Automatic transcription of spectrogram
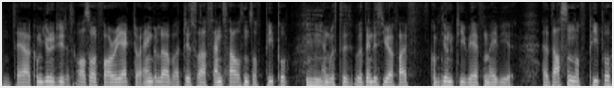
there are communities also for React or Angular, but these are ten thousands of people, mm-hmm. and with the, within this UI5 community, we have maybe a, a, dozen of people,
